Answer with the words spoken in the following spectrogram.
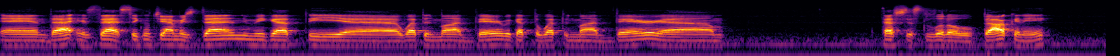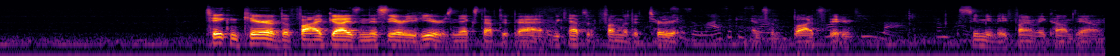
And that is that. Signal jammer's done. We got the uh, weapon mod there. We got the weapon mod there. Um, that's just a little balcony. Taking care of the five guys in this area here is next after that. We can have some fun with the turret, This is Eliza and some bots there. to you live from assuming they finally calm down.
